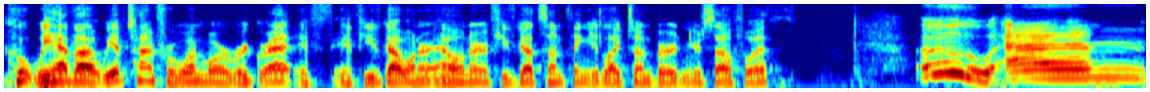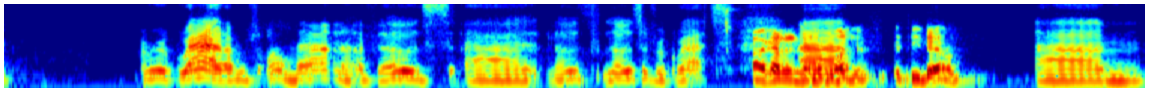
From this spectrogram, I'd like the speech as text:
cool. We have uh, we have time for one more regret. If if you've got one, or Eleanor, if you've got something you'd like to unburden yourself with. Oh, um, regret. I'm. Oh man, I've loads, uh, loads, loads of regrets. I got another Uh, one if, if you don't. Um,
